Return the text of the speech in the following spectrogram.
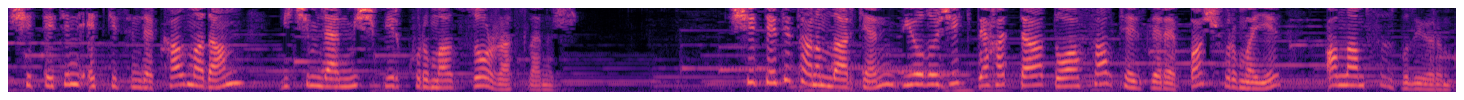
Şiddetin etkisinde kalmadan biçimlenmiş bir kuruma zor rastlanır. Şiddeti tanımlarken biyolojik ve hatta doğasal tezlere başvurmayı anlamsız buluyorum.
